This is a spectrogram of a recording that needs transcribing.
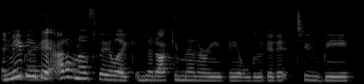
And maybe they I don't know if they like in the documentary they alluded it to be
